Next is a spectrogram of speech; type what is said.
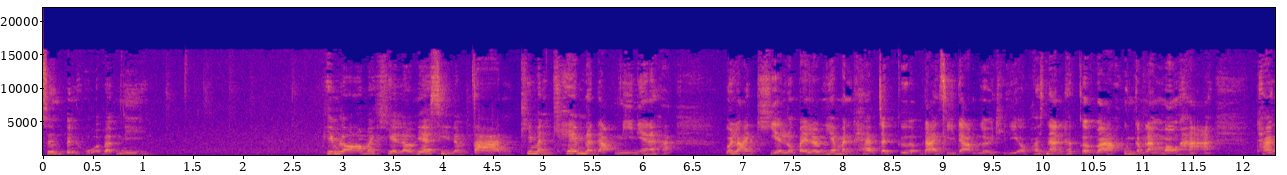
ซึ่งเป็นหัวแบบนี้ พิมพ์ลองเอามาเขียนแล้วเนี่ยสีน้ำตาลที่มันเข้มระดับนี้เนี่ยนะคะ เวลาเขียนลงไปแล้วเนี่ยมันแทบจะเกือบได้สีดำเลยทีเดียว เพราะฉะนั้นถ้าเกิดว่าคุณกำลังมองหาทั้ง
